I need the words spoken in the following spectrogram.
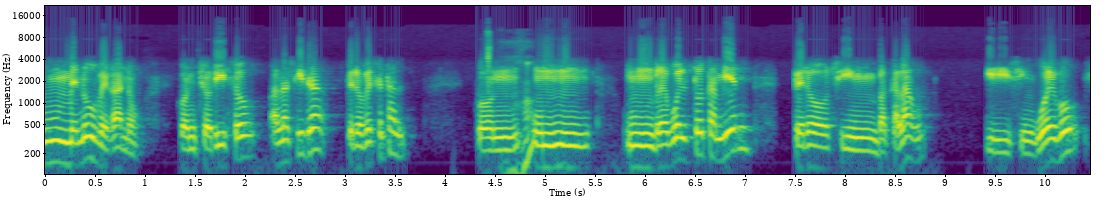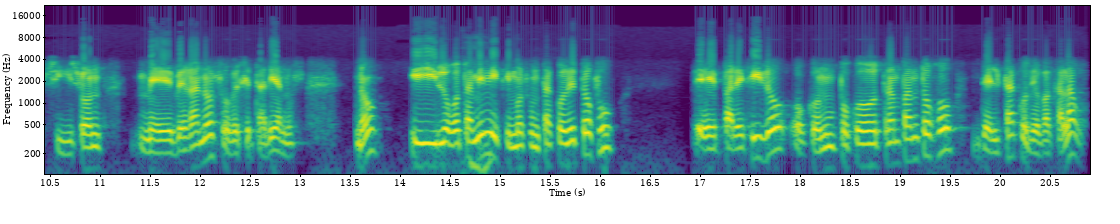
un menú vegano, con chorizo a la sidra, pero vegetal, con un, revuelto también, pero sin bacalao y sin huevo, si son veganos o vegetarianos, ¿no? Y luego también hicimos un taco de tofu eh, parecido o con un poco trampantojo del taco de bacalao.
